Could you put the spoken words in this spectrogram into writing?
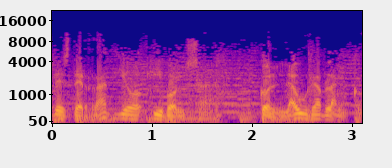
Tardes de Radio y Bolsa con Laura Blanco.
